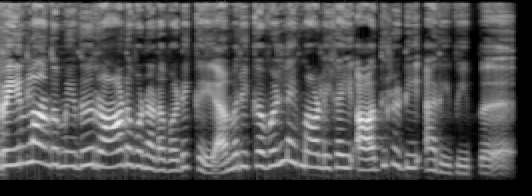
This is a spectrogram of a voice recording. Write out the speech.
கிரீன்லாந்து மீது ராணுவ நடவடிக்கை அமெரிக்க வெள்ளை மாளிகை அதிரடி அறிவிப்பு.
